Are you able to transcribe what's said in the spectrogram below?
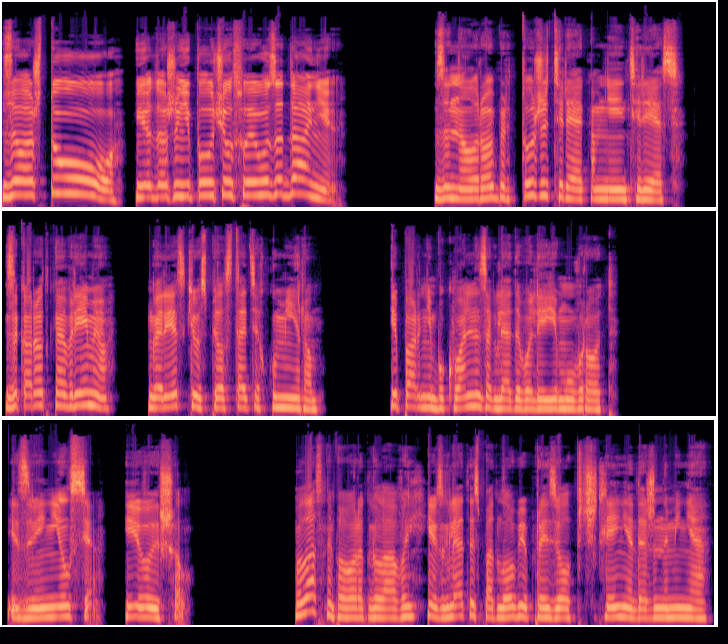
«За что? Я даже не получил своего задания!» Заныл Роберт, тоже теряя ко мне интерес. За короткое время Горецкий успел стать их кумиром, и парни буквально заглядывали ему в рот. Извинился и вышел. Властный поворот головы и взгляд из-под лобья произвел впечатление даже на меня.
